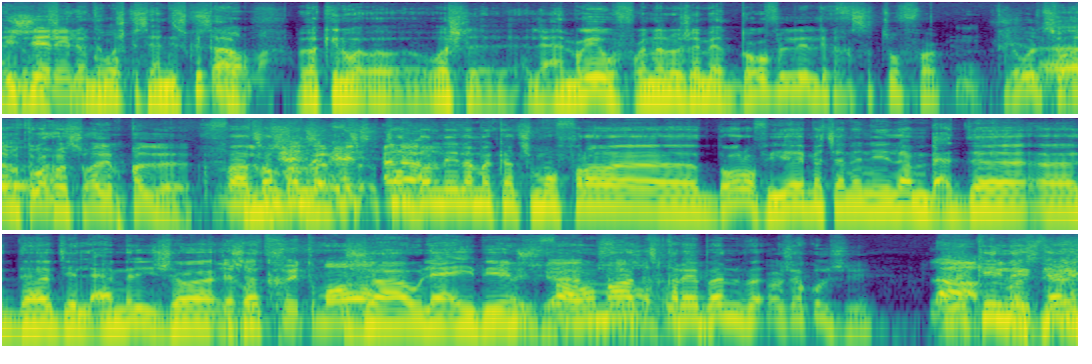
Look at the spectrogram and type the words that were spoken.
يجيري عنده le مشكل. indiscutable sûrement. ولكن واش العمري؟ وفرنا له جميع الظروف اللي اللي خاصها توفر. هو السؤال مطروح والسؤال يبقى تنظن إلا ما كانتش موفرة آه، الظروف. هي مثلا إلا من بعد آه، الذهاب ديال العامري جا. جاو لاعبين. جا- فهما جا- تقريبا رجع كل شيء. لا ولكن كان-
